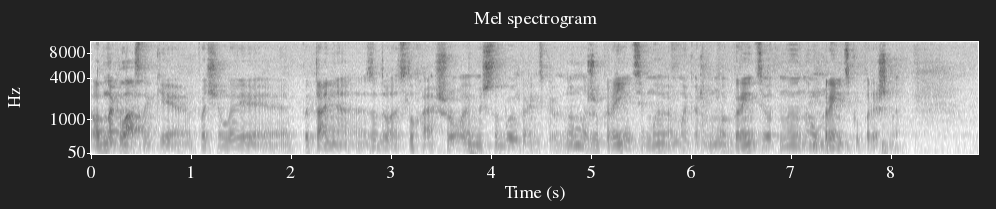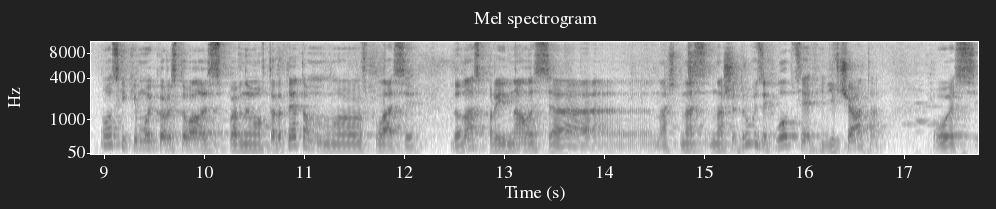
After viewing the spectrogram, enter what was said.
однокласники почали питання задавати: слухай, а що ви між собою українською? Ну, ми ж українці, ми, ми кажемо, ми українці, от ми на українську перейшли. Ну, оскільки ми користувалися певним авторитетом е, в класі, до нас приєдналися наш, наші друзі, хлопці, дівчата. Ось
